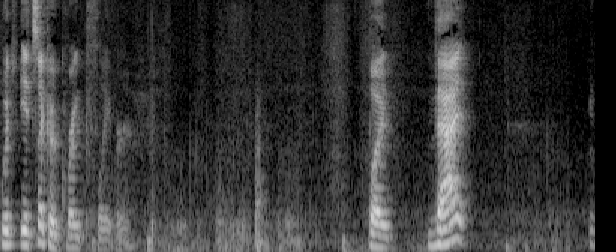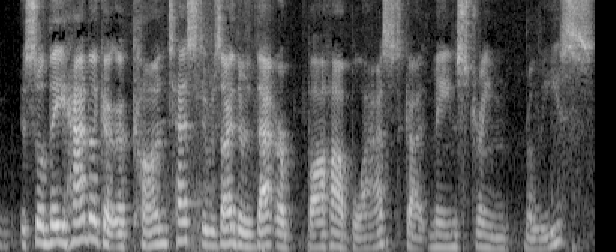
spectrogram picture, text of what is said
Which it's like a grape flavor. But that so they had like a, a contest. It was either that or Baja Blast got mainstream release,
